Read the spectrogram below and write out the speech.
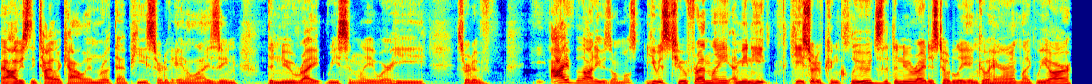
uh, obviously Tyler Cowen wrote that piece, sort of analyzing the new right recently, where he sort of I thought he was almost he was too friendly. I mean, he he sort of concludes that the new right is totally incoherent, like we are,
